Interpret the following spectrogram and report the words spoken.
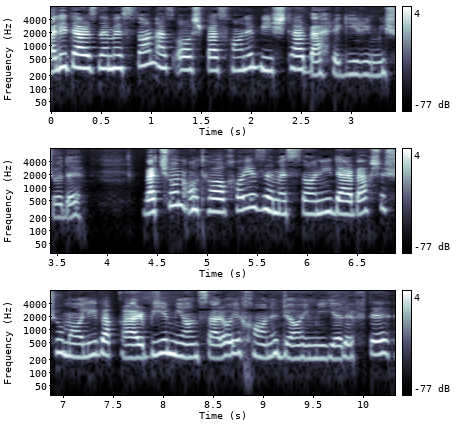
ولی در زمستان از آشپزخانه بیشتر بهرهگیری می شده و چون اتاقهای زمستانی در بخش شمالی و غربی میانسرای خانه جای می گرفته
